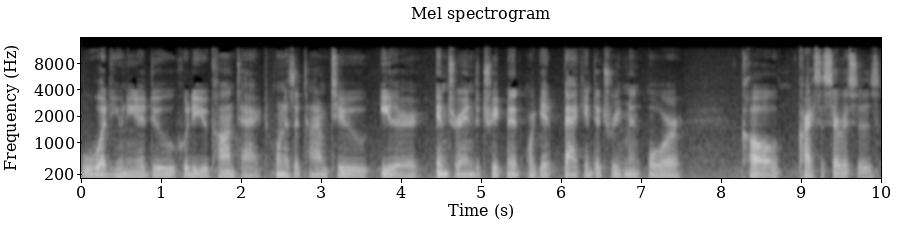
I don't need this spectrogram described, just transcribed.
what do you need to do? Who do you contact? When is it time to either enter into treatment or get back into treatment or call crisis services?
